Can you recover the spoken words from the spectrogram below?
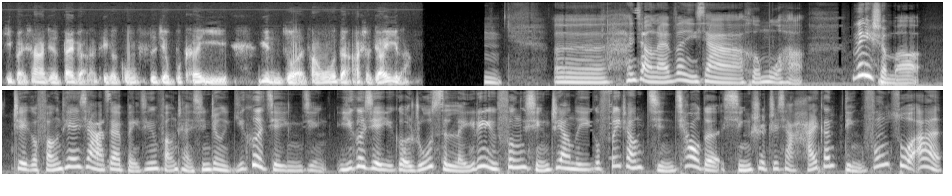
基本上就代表了这个公司就不可以运作房屋的二手交易了。嗯，呃，很想来问一下何木哈，为什么？这个房天下在北京房产新政一个接一个，一个接一个，如此雷厉风行，这样的一个非常紧俏的形势之下，还敢顶风作案？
